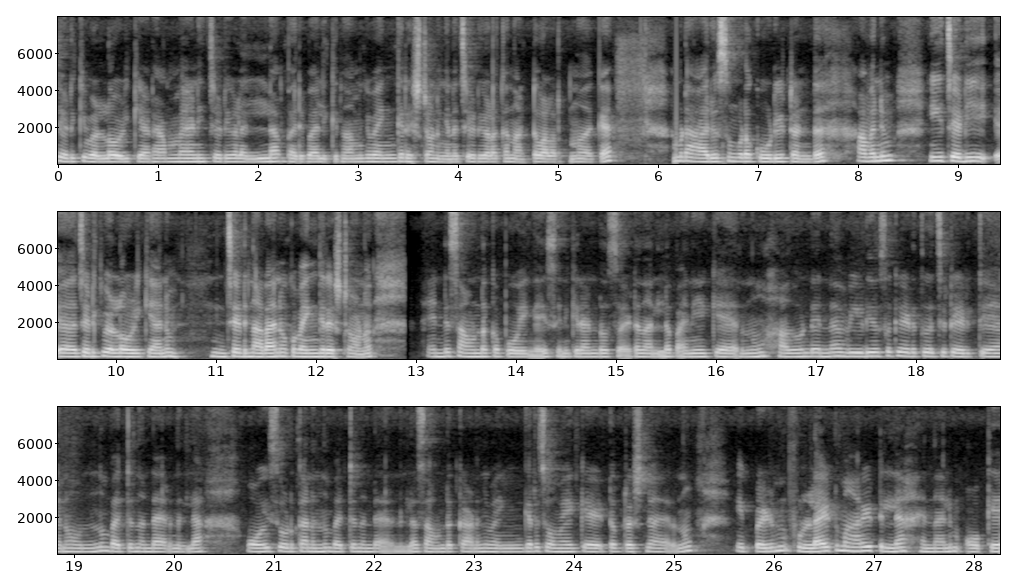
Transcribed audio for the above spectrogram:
ചെടിക്ക് വെള്ളം ഒഴിക്കുകയാണ്. അമ്മയാണ് ഈ ചെടികളെല്ലാം പരിപാലിക്കുന്നത്. നമുക്ക് ഭയങ്കര ഇഷ്ടമാണ് ഇങ്ങനെ ചെടികളൊക്കെ നട്ട് വളർത്തുന്നതൊക്കെ. നമ്മുടെ ആരൂസും കൂടെ കൂടിയിട്ടുണ്ട്. അവനും ഈ ചെടി ചെടിക്ക് വെള്ളം ഒഴിക്കാനും ചെടി നടാനും ഒക്കെ ഭയങ്കര ഇഷ്ടമാണ്. എന്റെ സൗണ്ടൊക്കെ പോയി ഗൈസ്. എനിക്ക് രണ്ട് ദിവസമായിട്ട് നല്ല പനിയൊക്കെ ആയിരുന്നു. അതുകൊണ്ട് തന്നെ വീഡിയോസൊക്കെ എടുത്തു വെച്ചിട്ട് എഡിറ്റ് ചെയ്യാനോ ഒന്നും പറ്റുന്നുണ്ടായിരുന്നില്ല. വോയിസ് കൊടുക്കാനൊന്നും പറ്റുന്നുണ്ടായിരുന്നില്ല. സൗണ്ടൊക്കെ അടഞ്ഞ് ഭയങ്കര ചുമയൊക്കെ ആയിട്ട് പ്രശ്നമായിരുന്നു. ഇപ്പോഴും ഫുള്ളായിട്ട് മാറിയിട്ടില്ല. എന്നാലും ഓക്കെ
